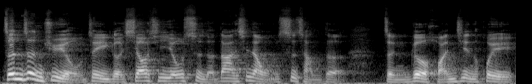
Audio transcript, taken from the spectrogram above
真正具有这个消息优势的，当然现在我们市场的整个环境会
